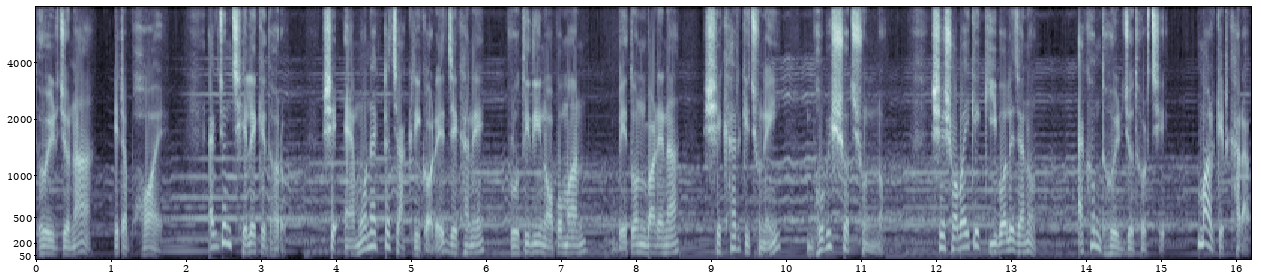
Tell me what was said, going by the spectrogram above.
ধৈর্য না, এটা ভয়। একজন ছেলেকে ধরো, সে এমন একটা চাকরি করে যেখানে প্রতিদিন অপমান, বেতন বাড়ে না, শেখার কিছু নেই, ভবিষ্যৎ শূন্য। সে সবাইকে কি বলে জানো? এখন ধৈর্য ধরছি, মার্কেট খারাপ।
